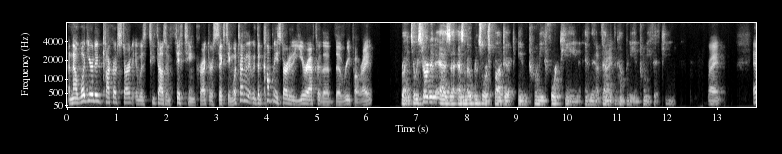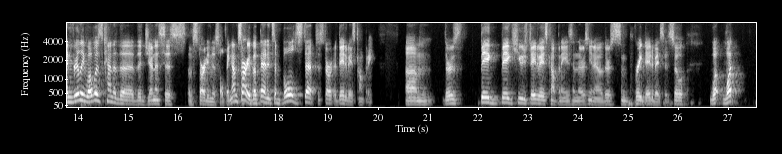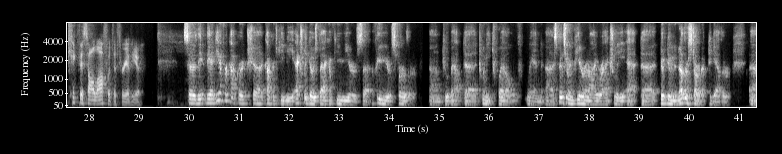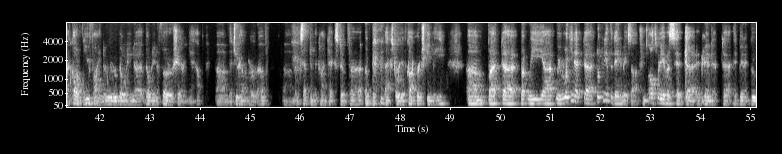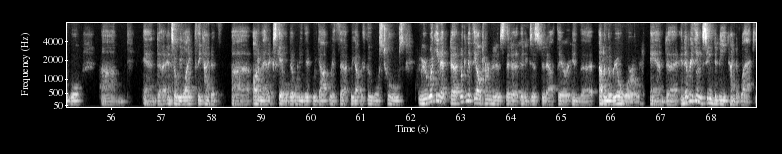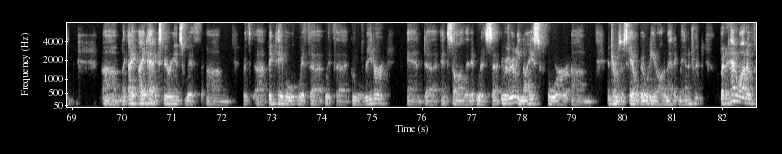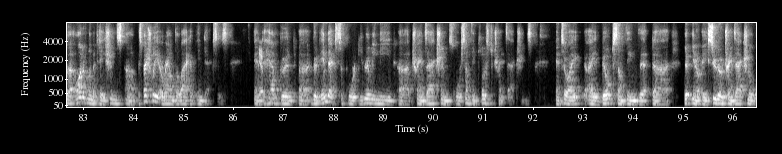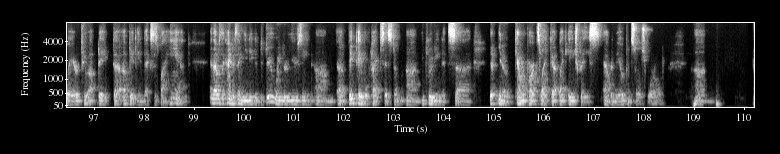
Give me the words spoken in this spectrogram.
And now, what year did Cockroach start? It was 2015, correct, or 16? What time did it, the company started? A year after the the repo, right? Right. So we started as a, as an open source project in 2014, and then That's founded right. the company in 2015. Right. And really, what was kind of the the genesis of starting this whole thing? I'm sorry, but Ben, it's a bold step to start a database company. Um, there's big, big, huge database companies, and there's you know there's some great databases. So, what what kicked this all off with the three of you? So the, the idea for Cockroach uh, Cockroach DB actually goes back a few years uh, a few years further um, to about uh, 2012 when uh, Spencer and Peter and I were actually at uh, doing another startup together uh, called Viewfinder. We were building a, building a photo sharing app um, that you haven't heard of. Um, except in the context of, uh, of the backstory of CockroachDB, um, but uh, but we we were looking at looking at the database options. All three of us had had been at had been at Google, um, and and so we liked the kind of uh, automatic scalability that we got with uh, we got with Google's tools, and we were looking at uh, looking at the alternatives that uh, that existed out there in the out in the real world, and uh, and everything seemed to be kind of lacking. Um, like I, I, had had experience with um, with uh, Bigtable with with Google Reader, and and saw that it was it was really nice for um, in terms of scalability and automatic management, but it had a lot of a lot of limitations, um, especially around the lack of indexes. And yep. to have good uh, good index support, you really need uh, transactions or something close to transactions. And so I, I had built something that, uh, you know, a pseudo transactional layer to update uh, update indexes by hand. And that was the kind of thing you needed to do when you're using um, a Bigtable type system, um, including its, uh, you know, counterparts like uh, like HBase out in the open source world. Um,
